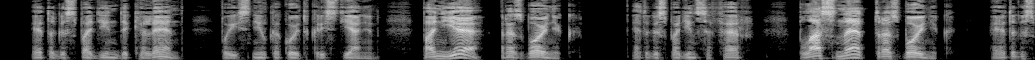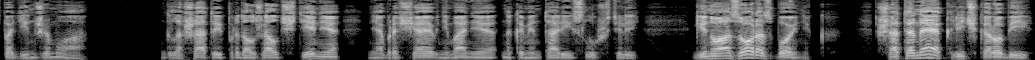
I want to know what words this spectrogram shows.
— Это господин де Келен, — пояснил какой-то крестьянин. — Панье, разбойник. Это господин Сафер. Пласнет, разбойник. Это господин Жемуа. Глашатый продолжал чтение, не обращая внимания на комментарии слушателей. Генуазо — разбойник. Шатене — кличка Роби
